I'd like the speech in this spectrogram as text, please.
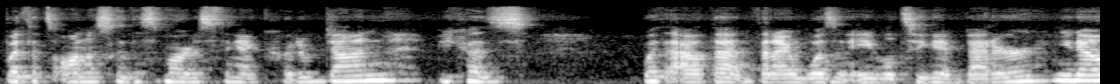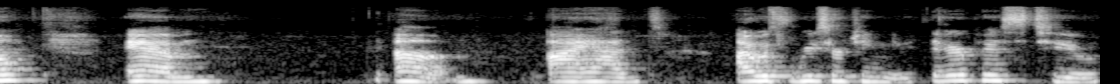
but that's honestly the smartest thing I could have done because without that, then I wasn't able to get better, you know? And um, I had, I was researching new therapists to,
